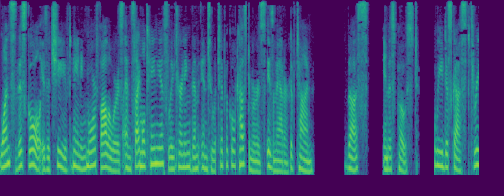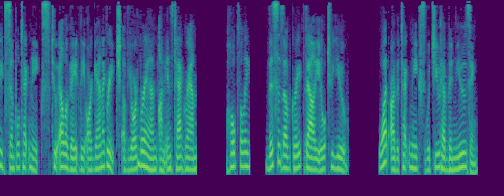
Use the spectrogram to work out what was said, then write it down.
Once this goal is achieved gaining more followers and simultaneously turning them into typical customers is a matter of time. Thus, in this post, we discussed three simple techniques to elevate the organic reach of your brand on Instagram. Hopefully, this is of great value to you. What are the techniques which you have been using?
